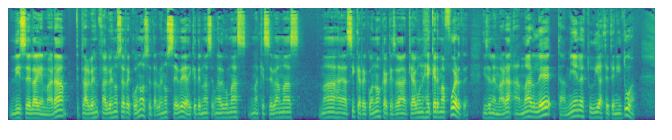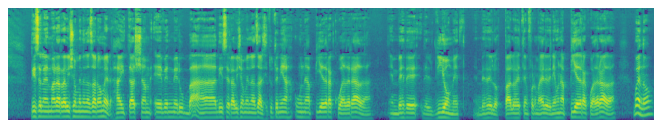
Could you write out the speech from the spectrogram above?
Dice la Gemara, tal vez, tal vez no se reconoce, tal vez no se ve, hay que tener algo más, que se vea más, más así, que reconozca, que, haga un jeker más fuerte. Dice la Gemara, amarle, también lo estudiaste tenituja. Dice la Gemara Rabbi Ben Nazar Omer, Haitasham Eben Merubah, dice Rabbi Ben Nazar, si tú tenías una piedra cuadrada en vez de, del diomet, en vez de los palos este en forma de tenías una piedra cuadrada, bueno,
